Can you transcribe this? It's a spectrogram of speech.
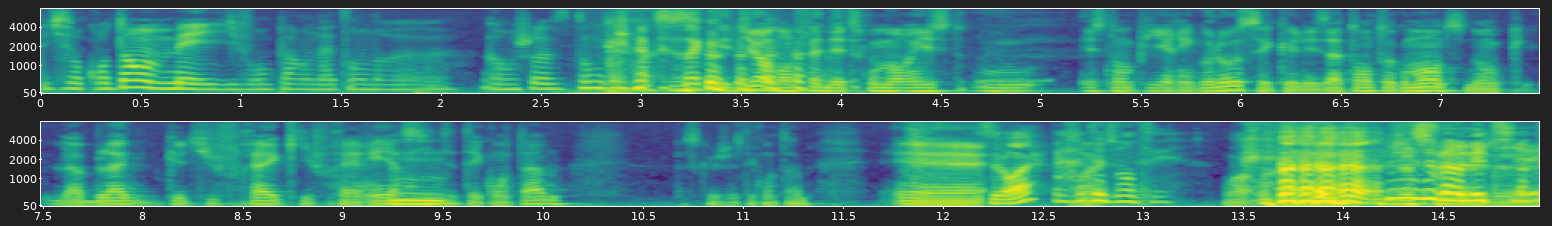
ils sont contents, mais ils vont pas en attendre grand chose. Donc, c'est ça qui est dur dans le fait d'être humoriste ou estampillé rigolo, c'est que les attentes augmentent. Donc la blague que tu ferais qui ferait rire si Mm. t'étais comptable, parce que j'étais comptable. Et- C'est vrai? Arrête Ouais. de te vanter. Wow. Je sais, un je- métier.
